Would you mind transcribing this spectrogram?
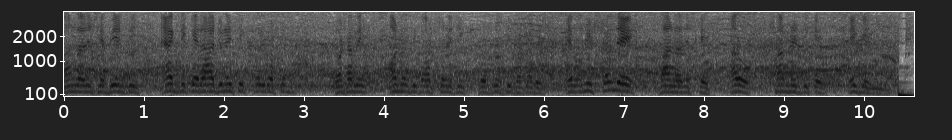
বাংলাদেশে বিএনপি একদিকে রাজনৈতিক পরিবর্তন ঘটাবে, অন্যদিকে অর্থনৈতিক প্রবৃদ্ধি ঘটাবে এবং নিঃসন্দেহে বাংলাদেশকে আরও সামনের দিকে এগিয়ে নিয়ে যাবে।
